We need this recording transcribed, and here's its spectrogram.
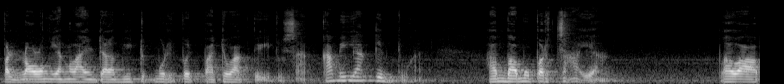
penolong yang lain dalam hidup murid-murid pada waktu itu. Kami yakin Tuhan hambamu percaya bahwa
